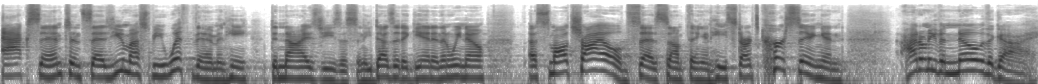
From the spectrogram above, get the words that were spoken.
accent and says, You must be with them. And he denies Jesus, and he does it again. And then we know a small child says something, and he starts cursing, and I don't even know the guy.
